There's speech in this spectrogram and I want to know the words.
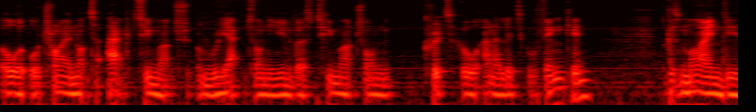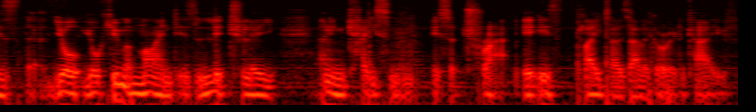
or, or try not to act too much and react on the universe too much on critical analytical thinking. Because mind is your your human mind is literally an encasement. It's a trap. It is plato's allegory of the cave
